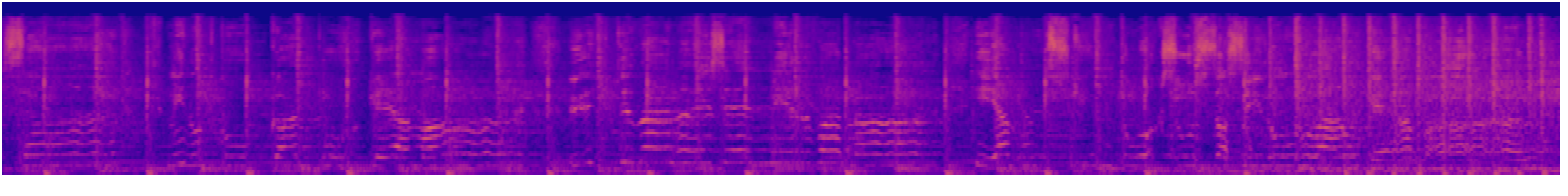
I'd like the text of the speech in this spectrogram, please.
Saat minut kukkaan puhkeamaan, yhtyvänöisen nirvanaan ja myöskin tuoksussa sinun laukeamaan.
